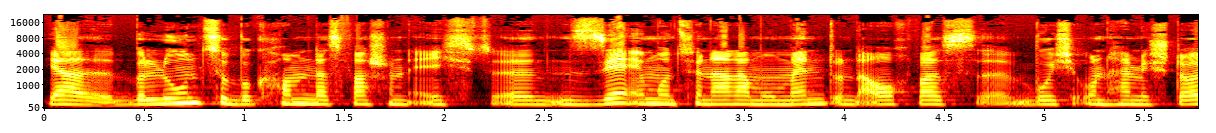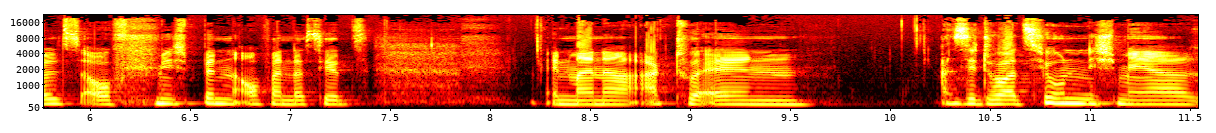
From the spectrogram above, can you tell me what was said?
ja, belohnt zu bekommen, das war schon echt äh, ein sehr emotionaler Moment und auch was, äh, wo ich unheimlich stolz auf mich bin, auch wenn das jetzt in meiner aktuellen Situation nicht mehr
